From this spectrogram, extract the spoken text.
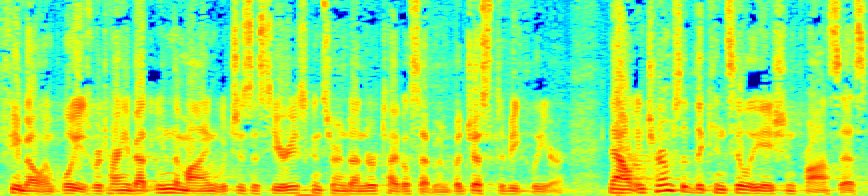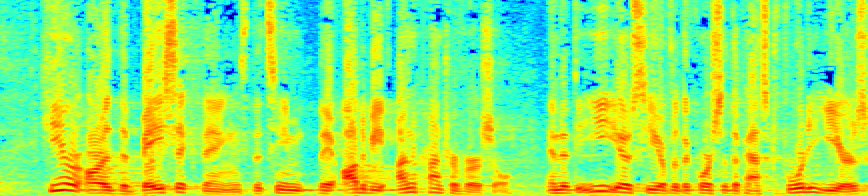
female employees. We're talking about in the mind, which is a serious concern under Title VII, but just to be clear. Now, in terms of the conciliation process, here are the basic things that seem they ought to be uncontroversial and that the EEOC over the course of the past 40 years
